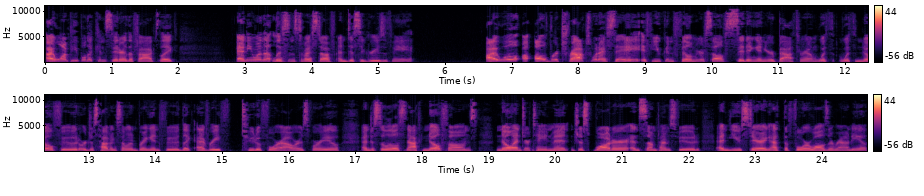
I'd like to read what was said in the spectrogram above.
I want people to consider the fact, like, anyone that listens to my stuff and disagrees with me, I will, I'll retract what I say if you can film yourself sitting in your bathroom with, with no food or just having someone bring in food like every two to four hours for you and just a little snack. No phones, no entertainment, just water and sometimes food and you staring at the four walls around you.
